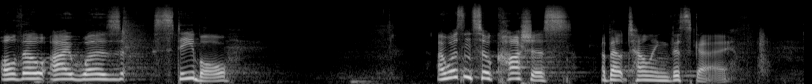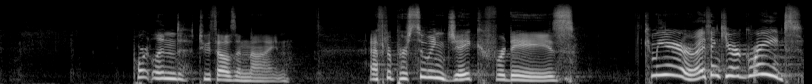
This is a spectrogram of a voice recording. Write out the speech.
although I was stable I wasn't so cautious about telling this guy. Portland, 2009. After pursuing Jake for days, come here, I think you're great.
